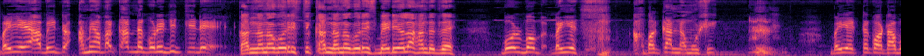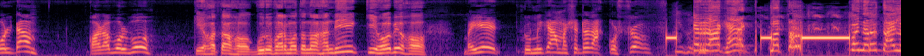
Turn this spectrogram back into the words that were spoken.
ভাইয়ে আমি তো- আমি আবার কান্না করে দিচ্ছি রে কান্না নগরিস তুই কান্না নগরিস বেডি হলে হান্দে দে। বলব ভাইয়ে আবার কান্না মুশি ভাইয়ে একটা কথা বলতাম কথা বলব? কি হতা হ গুরুফার মতো না হান্দি কি হবে হ? ভাইয়ে তুমি কি আমার সাথে রাগ করছ রাগ হ্যাঁ মাত্র কইনার দাইল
